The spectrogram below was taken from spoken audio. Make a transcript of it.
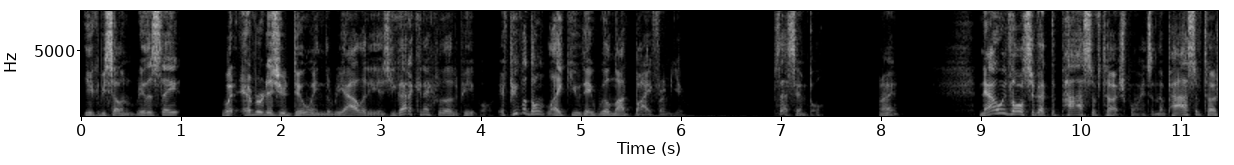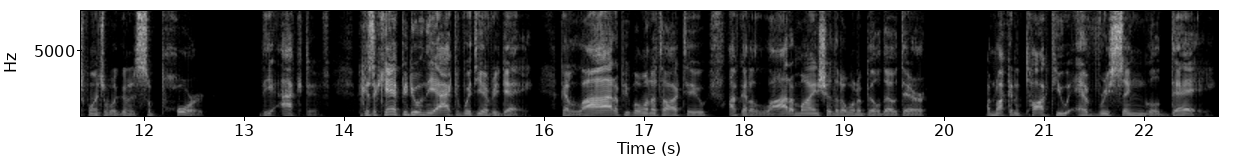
you could be selling real estate, whatever it is you're doing. The reality is you got to connect with other people. If people don't like you, they will not buy from you. It's that simple, right? Now we've also got the passive touch points, and the passive touch points are going to support the active because I can't be doing the active with you every day. I've got a lot of people I want to talk to. I've got a lot of mind share that I want to build out there. I'm not going to talk to you every single day.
